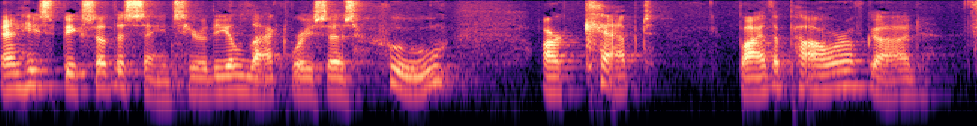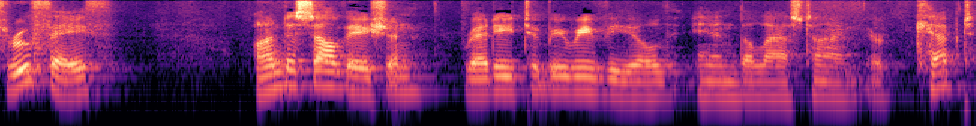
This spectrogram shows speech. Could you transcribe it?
And he speaks of the saints here, the elect, where he says, who are kept by the power of God through faith unto salvation, ready to be revealed in the last time. They're kept,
